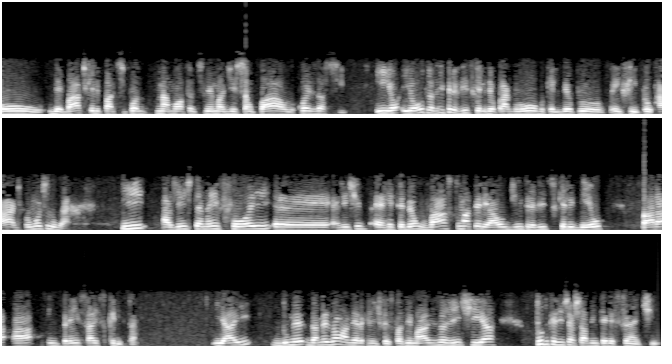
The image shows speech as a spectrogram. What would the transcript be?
ou debate que ele participou na Mostra de Cinema de São Paulo, coisas assim. E, e outras entrevistas que ele deu para a Globo, que ele deu para enfim, para o rádio, para um monte de lugar. E a gente também foi, é, a gente é, recebeu um vasto material de entrevistas que ele deu para a imprensa escrita. E aí do, da mesma maneira que a gente fez com as imagens, a gente ia tudo que a gente achava interessante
